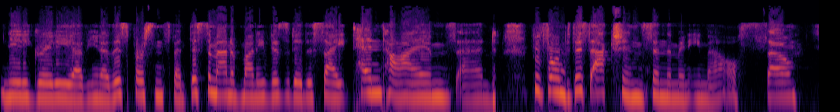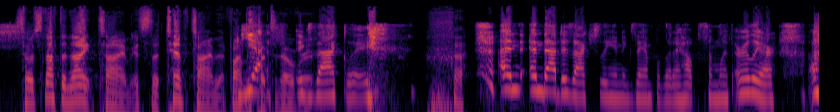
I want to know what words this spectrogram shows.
nitty gritty of, you know, this person spent this amount of money, visited the site 10 times, and performed this action, send them an email. So. So it's not the ninth time; it's the tenth time that finally yes, puts it over. exactly. and and that is actually an example that I helped some with earlier. Uh,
